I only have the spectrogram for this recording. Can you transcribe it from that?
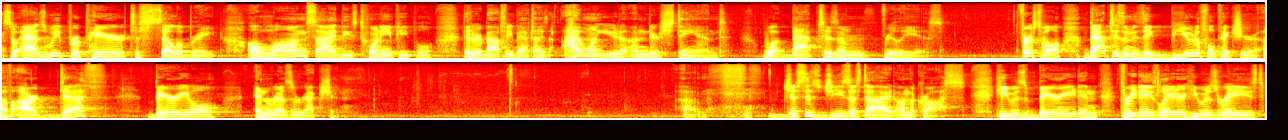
So, as we prepare to celebrate alongside these 20 people that are about to be baptized, I want you to understand what baptism really is. First of all, baptism is a beautiful picture of our death, burial, and resurrection. just as Jesus died on the cross, he was buried, and three days later, he was raised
